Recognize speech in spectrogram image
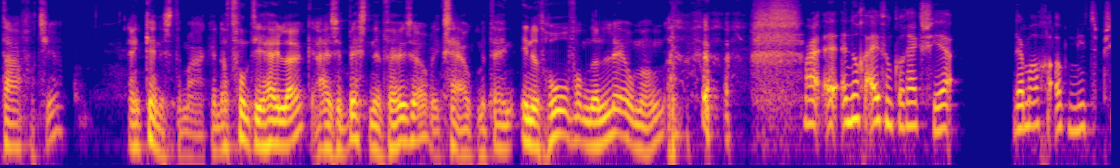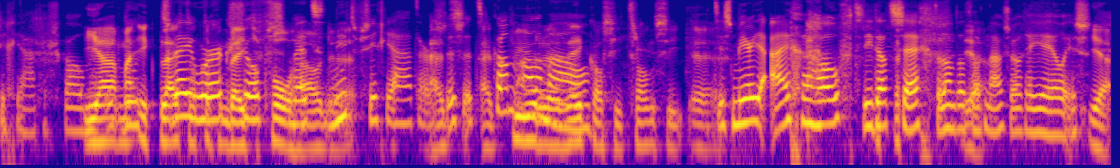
tafeltje en kennis te maken. Dat vond hij heel leuk. Hij is er best nerveus over. Ik zei ook meteen, in het hol van de leeuw, man. Maar eh, nog even een correctie. Hè? Er mogen ook niet-psychiaters komen. Ja, maar ik blijf twee dat toch een beetje workshops volhouden. met niet-psychiaters. Uit- dus het uit kan pure allemaal. recalcitrantie. eh, Het is meer je eigen hoofd die dat zegt, dan dat Ja. dat nou zo reëel is. ja,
